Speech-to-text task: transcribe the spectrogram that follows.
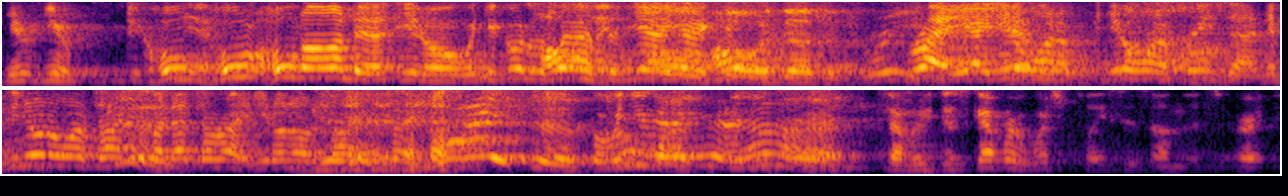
You, you hold, Yeah. hold, hold on to, you know, when you go to the Hold it. bathroom. Yeah, oh, yeah. so it doesn't freeze. Right, yeah, you don't want Oh, to, you don't want to freeze that. And if you don't know what I'm talking Good. about, that's all right. You don't know what I'm talking about. Goodness That's all right. gracious. But when oh you gotta hear it, it's all God. So we've discovered which places on this earth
